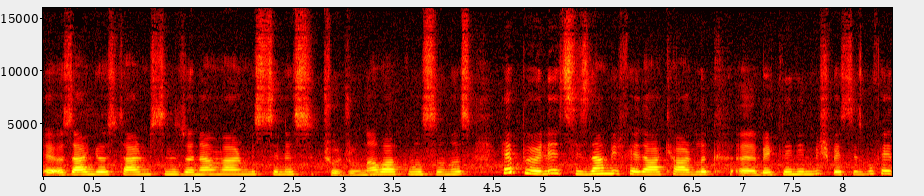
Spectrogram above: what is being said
e, özen göstermişsiniz, önem vermişsiniz, çocuğuna bakmışsınız. Hep böyle sizden bir fedakarlık e, beklenilmiş ve siz bu fedakarlığı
